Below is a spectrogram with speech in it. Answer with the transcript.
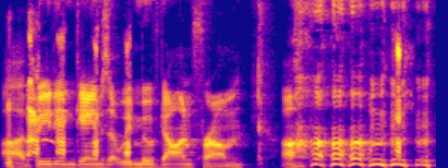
uh, beating games that we moved on from. Um,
